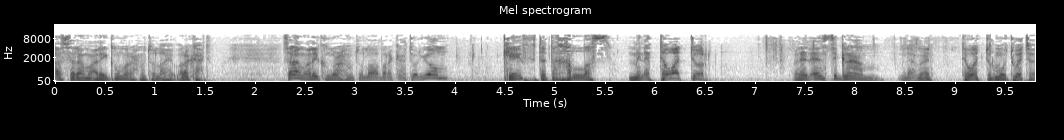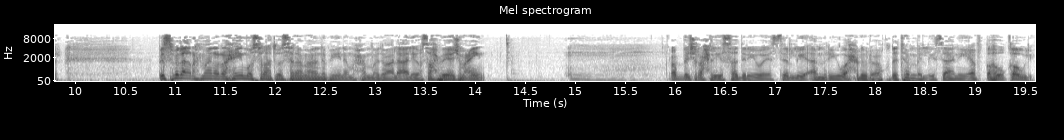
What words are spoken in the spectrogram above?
السلام عليكم ورحمة الله وبركاته. السلام عليكم ورحمة الله وبركاته. اليوم كيف تتخلص من التوتر؟ من الانستغرام؟ لا من التوتر مو تويتر. بسم الله الرحمن الرحيم والصلاة والسلام على نبينا محمد وعلى آله وصحبه أجمعين. رب اشرح لي صدري ويسر لي أمري واحلل عقدة من لساني يفقه قولي.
